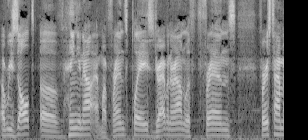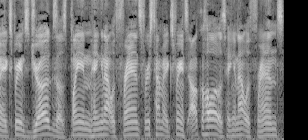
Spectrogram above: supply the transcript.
a result of hanging out at my friend's place, driving around with friends. First time I experienced drugs, I was playing, hanging out with friends. First time I experienced alcohol, I was hanging out with friends,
